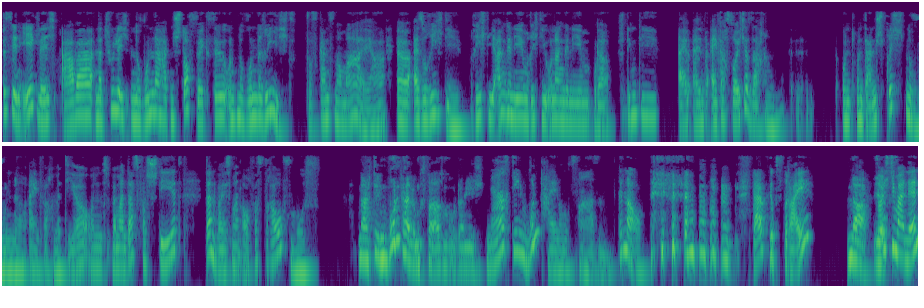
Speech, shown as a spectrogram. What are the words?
bisschen eklig, aber natürlich, eine Wunde hat einen Stoffwechsel und eine Wunde riecht. Das ist ganz normal, ja. Äh, also riecht die. Riecht die angenehm, riecht die unangenehm oder stinkt die? Einfach solche Sachen. Und, und dann spricht eine Wunde einfach mit dir. Und wenn man das versteht, dann weiß man auch, was drauf muss. Nach den Wundheilungsphasen oder nicht? Nach den Wundheilungsphasen, genau. da gibt's drei. Na, Soll jetzt. ich die mal nennen?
